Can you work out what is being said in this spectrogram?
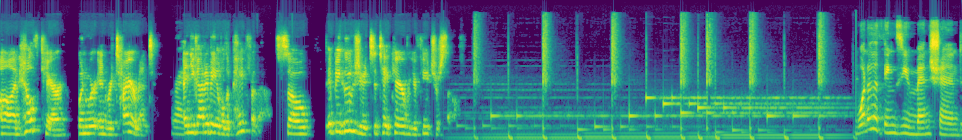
on healthcare when we're in retirement. Right. And you got to be able to pay for that. So it behooves you to take care of your future self. One of the things you mentioned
